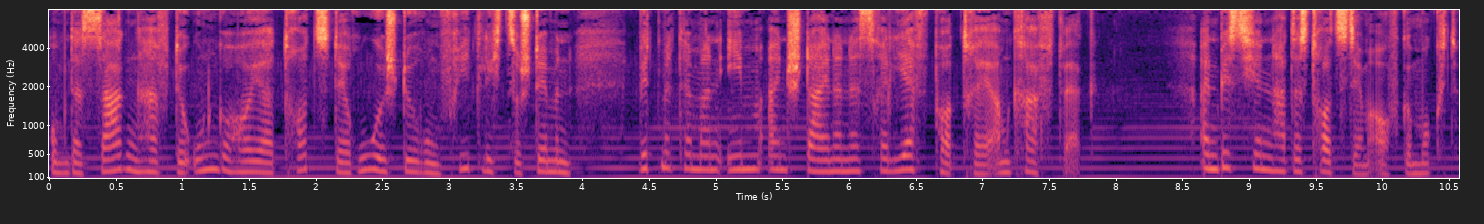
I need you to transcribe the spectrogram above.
Um das sagenhafte Ungeheuer trotz der Ruhestörung friedlich zu stimmen, widmete man ihm ein steinernes Reliefporträt am Kraftwerk. Ein bisschen hat es trotzdem aufgemuckt.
